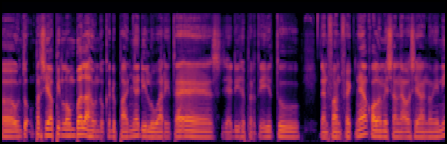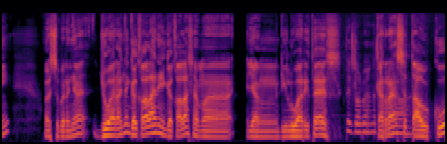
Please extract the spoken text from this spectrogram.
eh, untuk persiapin lomba lah untuk ke depannya di luar ITS. Jadi seperti itu. Dan fun fact-nya kalau misalnya Oceano ini eh, sebenarnya juaranya gak kalah nih, gak kalah sama yang di luar ITS. Betul banget. Karena Leo. setauku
